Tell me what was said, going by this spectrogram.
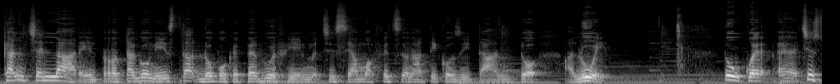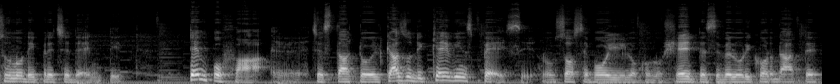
cancellare il protagonista dopo che per due film ci siamo affezionati così tanto a lui. Dunque eh, ci sono dei precedenti. Tempo fa eh, c'è stato il caso di Kevin Spacey, non so se voi lo conoscete, se ve lo ricordate,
